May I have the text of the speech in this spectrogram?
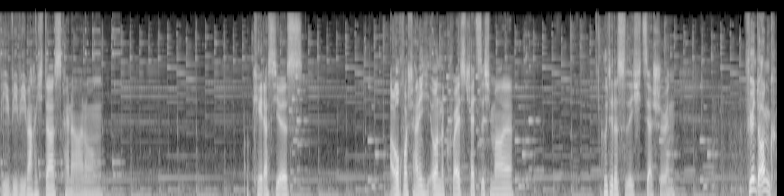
Wie, wie, wie mache ich das? Keine Ahnung. Okay, das hier ist auch wahrscheinlich irgendeine Quest, schätze ich mal. Hüte das Licht, sehr schön. Vielen Dank.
